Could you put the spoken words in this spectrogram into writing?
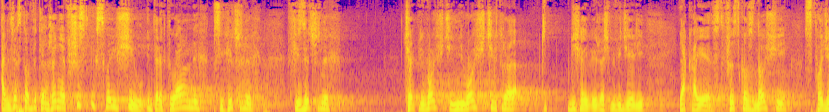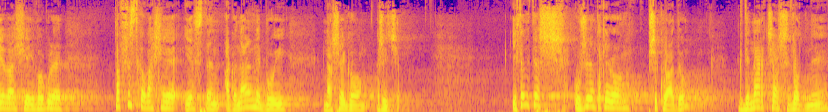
A więc jest to wytężenie wszystkich swoich sił intelektualnych, psychicznych, fizycznych, cierpliwości, miłości, która dzisiaj żeśmy widzieli, jaka jest. Wszystko znosi, spodziewa się i w ogóle to wszystko właśnie jest ten agonalny bój naszego życia. I wtedy też użyłem takiego przykładu, gdy narciarz wodny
